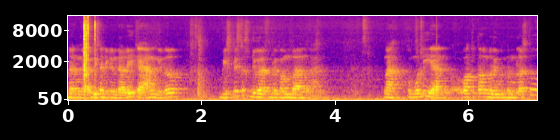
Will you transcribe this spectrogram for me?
dan nggak bisa dikendalikan gitu bisnis terus juga berkembang kan. Nah kemudian waktu tahun 2016 tuh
